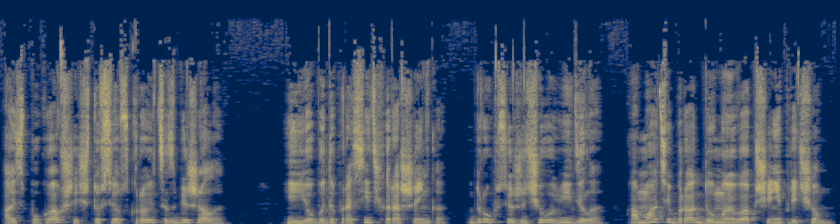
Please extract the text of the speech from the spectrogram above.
а испугавшись, что все вскроется, сбежала. Ее бы допросить хорошенько, вдруг все же чего видела, а мать и брат, думаю, вообще ни при чем.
